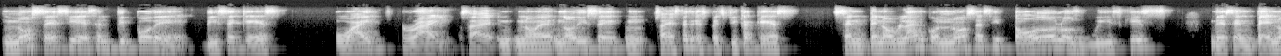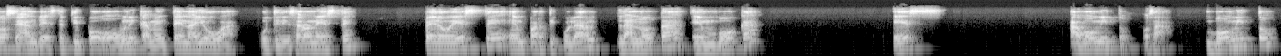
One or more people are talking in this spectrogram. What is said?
no sé si es el tipo de, dice que es white rye, o sea, no, no dice, o sea, este especifica que es centeno blanco. No sé si todos los whiskies de centeno sean de este tipo o únicamente en Iowa utilizaron este, pero este en particular, la nota en boca es a vómito, o sea, vómito,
